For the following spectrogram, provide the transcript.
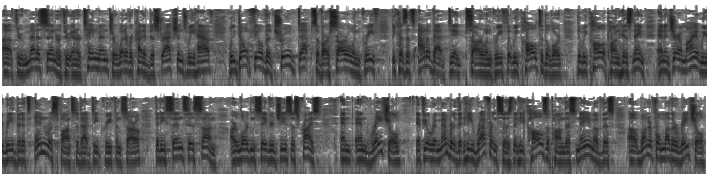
uh, through medicine or through entertainment or whatever kind of distractions we have, we don't feel the true depths of our sorrow and grief because it's out of that deep sorrow and grief that we call to the Lord, that we call upon His name. And in Jeremiah, we read that it's in response to that deep grief and sorrow that He sends His Son, our Lord and Savior Jesus Christ. And, and Rachel, if you'll remember that he references, that he calls upon this name of this uh, wonderful mother, Rachel,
